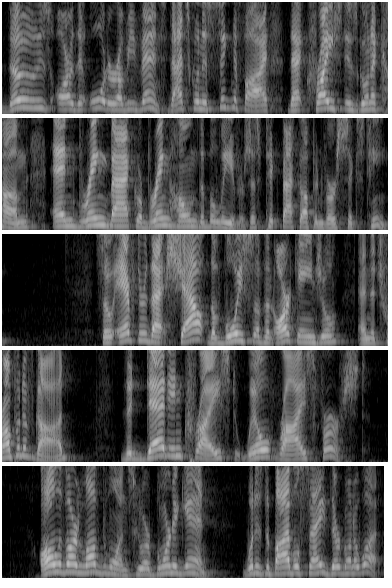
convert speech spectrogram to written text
Those are the order of events. That's going to signify that Christ is going to come and bring back or bring home the believers. Let's pick back up in verse 16. So, after that shout, the voice of an archangel, and the trumpet of God, the dead in Christ will rise first. All of our loved ones who are born again, what does the Bible say? They're going to what?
